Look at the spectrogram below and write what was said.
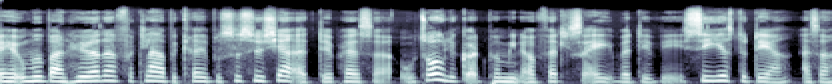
øh, umiddelbart hører dig forklare begrebet, så synes jeg, at det passer utrolig godt på min opfattelse af, hvad det vil sige at studere. Altså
